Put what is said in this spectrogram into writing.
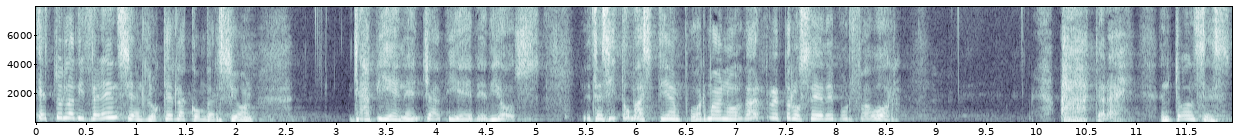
Esto es la diferencia en lo que es la conversión. Ya viene, ya viene Dios. Necesito más tiempo, hermano. Retrocede, por favor. Ah, caray. Entonces,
